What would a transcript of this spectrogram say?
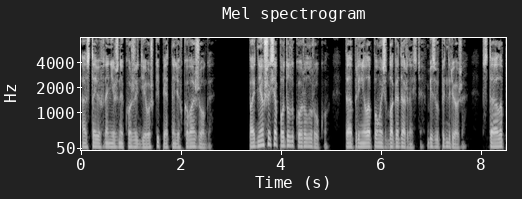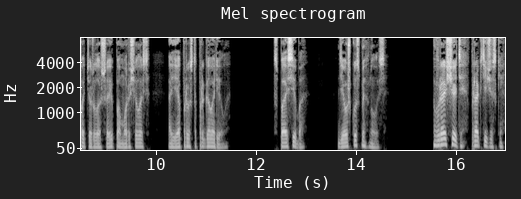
оставив на нежной коже девушки пятна легкого ожога. Поднявшись, подал Коралу руку. Та приняла помощь с благодарностью, без выпендрёжа. Встала, потерла шею, поморщилась, а я просто проговорил. «Спасибо». Девушка усмехнулась. «В расчете, практически».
